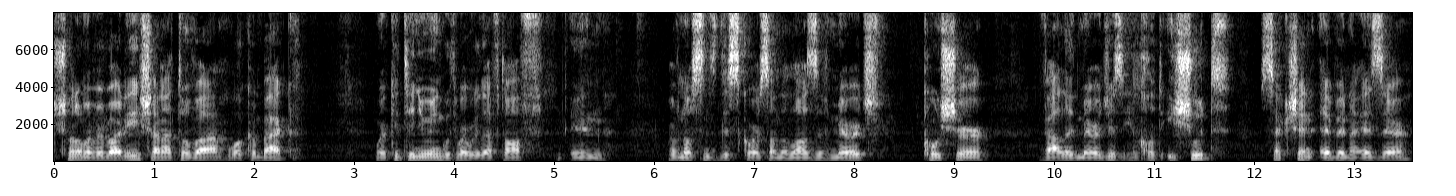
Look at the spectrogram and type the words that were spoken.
Shalom, everybody. Shana Tova. Welcome back. We're continuing with where we left off in Rav Noson's discourse on the laws of marriage, kosher, valid marriages, Hilchot Ishut, section Eben Ezer,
